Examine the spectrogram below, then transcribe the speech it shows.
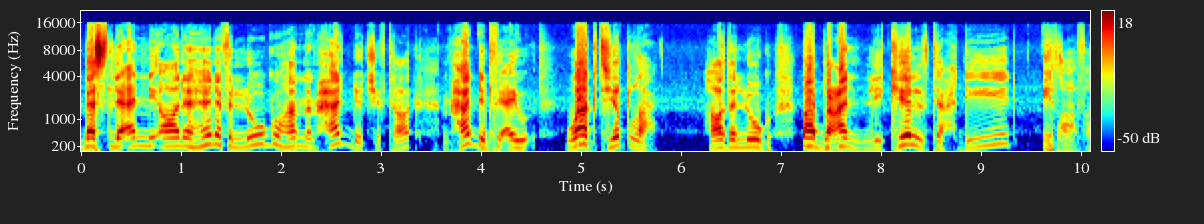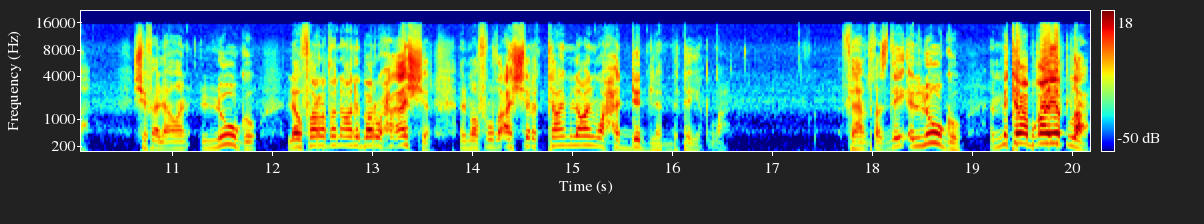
بس لأني أنا هنا في اللوجو هم محدد. شفت هاك محدد في أي وقت يطلع. هذا اللوجو طبعا لكل تحديد إضافة. شوف الآن اللوجو لو فرضا أنا بروح اشر المفروض اشر ال timeline وأحدد له متى يطلع. فهمت قصدي؟ اللوجو متى أبغى يطلع؟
